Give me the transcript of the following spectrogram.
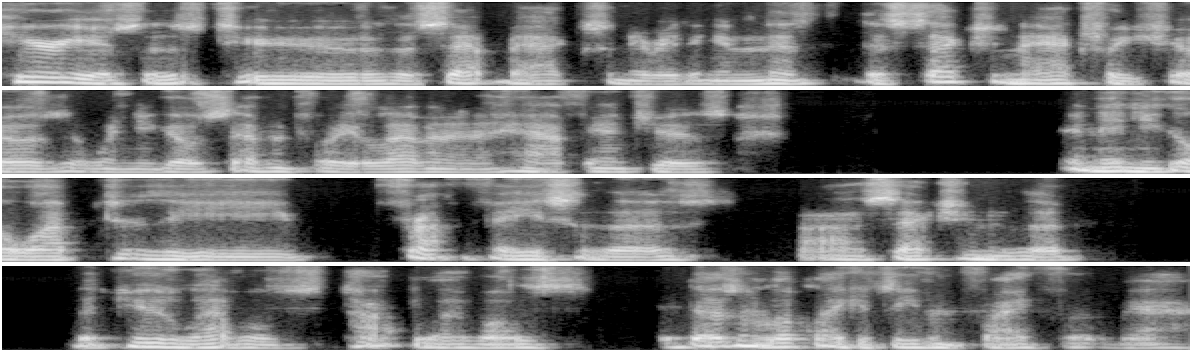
curious as to the setbacks and everything. And this, this section actually shows that when you go seven foot 11 and a half inches, and then you go up to the front face of the uh, section of the, the two levels, top levels, it doesn't look like it's even five foot back.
